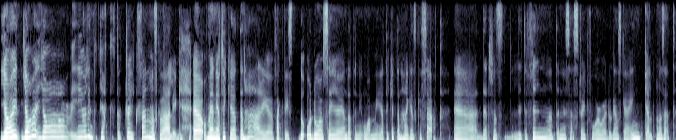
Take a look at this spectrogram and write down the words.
Jag, jag, jag är väl inte ett jättestort Drake-fan om jag ska vara ärlig. Men jag tycker att den här är faktiskt, och då säger jag ändå att den är åmig, jag tycker att den här är ganska söt. Eh, den känns lite fin, att den är så straight forward och ganska enkel på något sätt.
